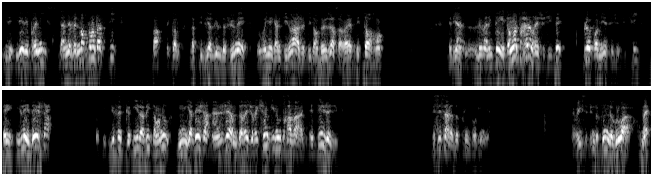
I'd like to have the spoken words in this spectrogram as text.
Il est, les prémices d'un événement fantastique. C'est comme la petite virgule de fumée. Vous voyez qu'un petit nuage, et puis dans deux heures, ça va être des torrents. Eh bien, l'humanité est en train de ressusciter. Le premier, c'est Jésus-Christ, et il est déjà, du fait qu'il habite en nous, il y a déjà un germe de résurrection qui nous travaille, et c'est Jésus-Christ. Et c'est ça la doctrine paulinienne. Oui, c'est une doctrine de gloire, mais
